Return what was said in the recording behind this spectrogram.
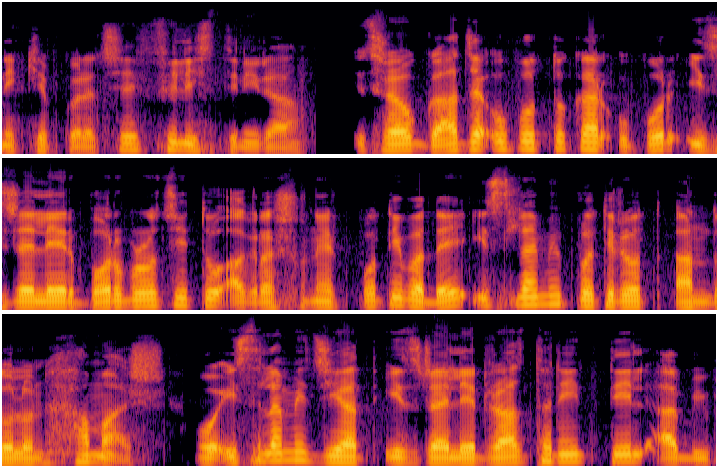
নিক্ষেপ করেছে ফিলিস্তিনিরা। এছাড়াও গাজা উপত্যকার উপর ইসরায়েলের বর্বরচিত আগ্রাসনের প্রতিবাদে ইসলামী প্রতিরোধ আন্দোলন হামাস ও ইসলামী জিহাদ ইসরায়েলের রাজধানী তেল আবিব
